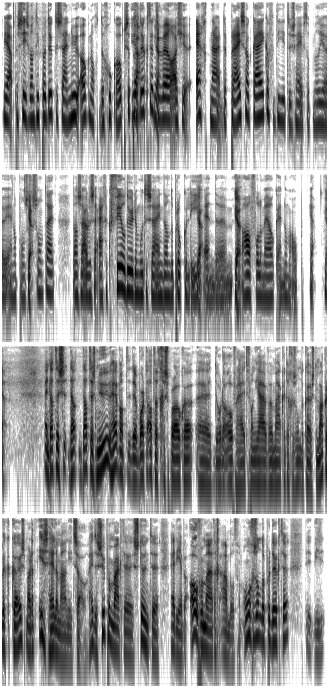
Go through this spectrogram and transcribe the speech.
Ja, precies. Want die producten zijn nu ook nog de goedkoopste producten. Ja, ja. Terwijl als je echt naar de prijs zou kijken, die het dus heeft op milieu en op onze Ja. gezondheid, dan zouden ze eigenlijk veel duurder moeten zijn dan de broccoli en de Ja. halfvolle melk en noem maar op. Ja. Ja. En dat is, dat, dat is nu, hè, want er wordt altijd gesproken uh, door de overheid van ja, we maken de gezonde keus de makkelijke keus. Maar dat is helemaal niet zo. Hè. De supermarkten stunten, hè, die hebben overmatig aanbod van ongezonde producten. Die, die,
